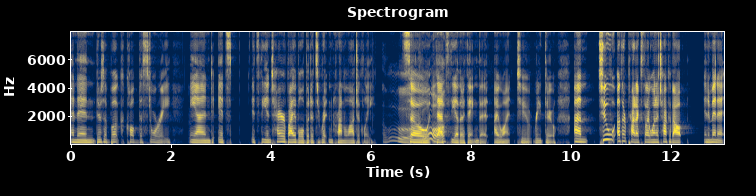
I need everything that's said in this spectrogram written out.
and then there's a book called The Story and it's it's the entire Bible but it's written chronologically. Ooh, so cool. that's the other thing that I want to read through. Um two other products that I want to talk about in a minute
